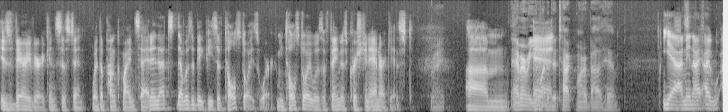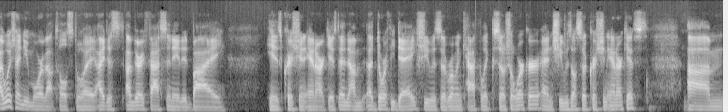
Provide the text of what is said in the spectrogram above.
is very very consistent with a punk mindset and that's that was a big piece of tolstoy's work i mean tolstoy was a famous christian anarchist right. um, I remember you wanted to talk more about him. Yeah i mean I, I i wish i knew more about tolstoy. I just i'm very fascinated by his christian anarchist. And um, uh, dorothy day she was a roman catholic social worker and she was also a christian anarchist. Um,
